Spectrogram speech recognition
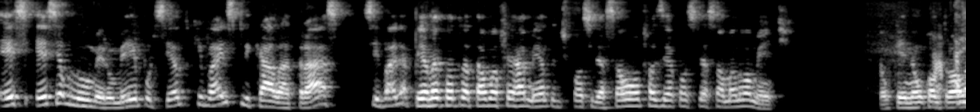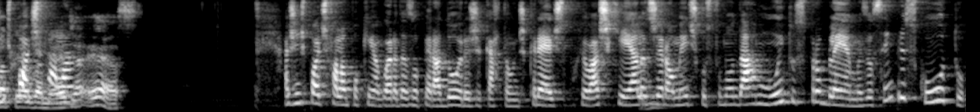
esse, esse é o número, meio por cento, que vai explicar lá atrás se vale a pena contratar uma ferramenta de conciliação ou fazer a conciliação manualmente. Então, quem não controla a, a perda falar... média é essa. A gente pode falar um pouquinho agora das operadoras de cartão de crédito, porque eu acho que elas geralmente costumam dar muitos problemas. Eu sempre escuto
